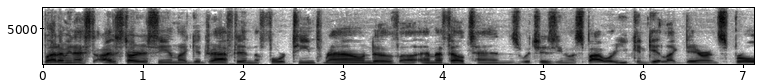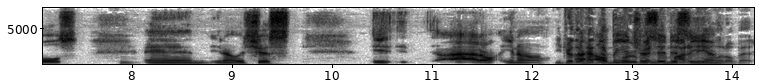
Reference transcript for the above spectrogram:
but I mean, I st- I've started to see him like get drafted in the 14th round of uh, MFL 10s, which is you know a spot where you can get like Darren Sproles, hmm. and you know it's just it, it, I don't you know you'd rather have I'll be interested to see him a little bit.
